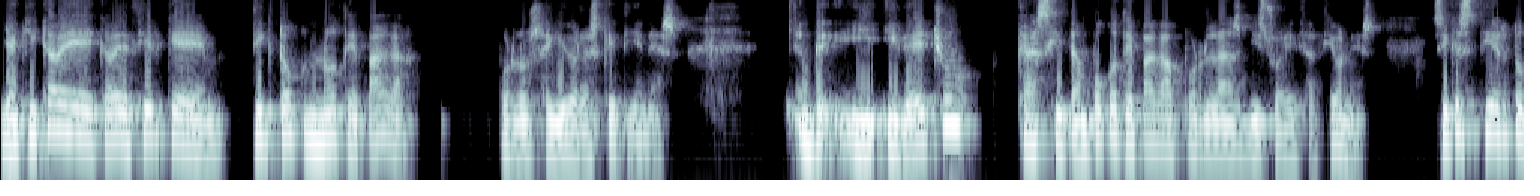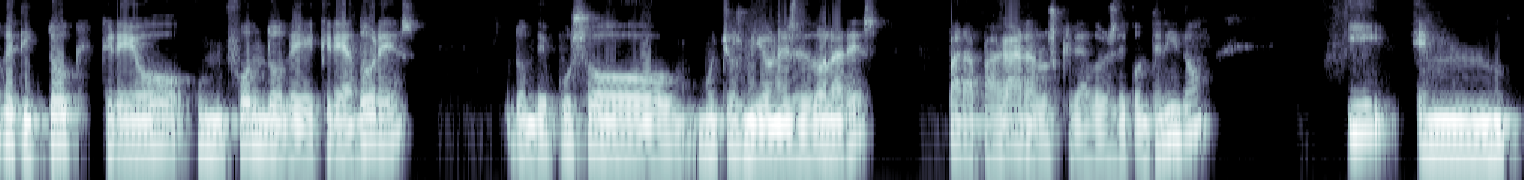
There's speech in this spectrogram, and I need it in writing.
Y aquí cabe, cabe decir que TikTok no te paga por los seguidores que tienes y, de hecho, casi tampoco te paga por las visualizaciones. Sí que es cierto que TikTok creó un fondo de creadores donde puso muchos millones de dólares para pagar a los creadores de contenido y em,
